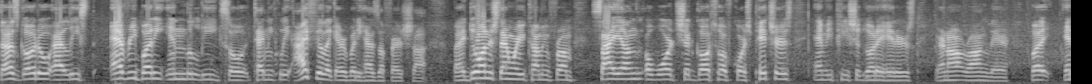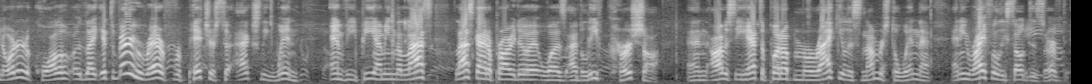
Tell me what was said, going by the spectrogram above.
does go to at least everybody in the league. So technically, I feel like everybody has a fair shot. But I do understand where you're coming from. Cy Young award should go to, of course, pitchers. MVP should go to hitters. You're not wrong there. But in order to qualify, like it's very rare for pitchers to actually win MVP. I mean, the last last guy to probably do it was, I believe, Kershaw. And obviously, he had to put up miraculous numbers to win that, and he rightfully so deserved it.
